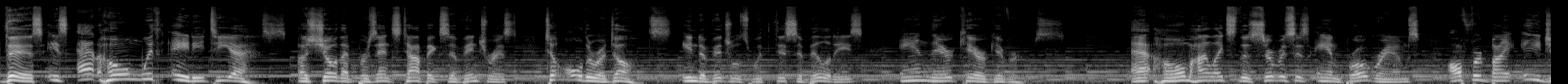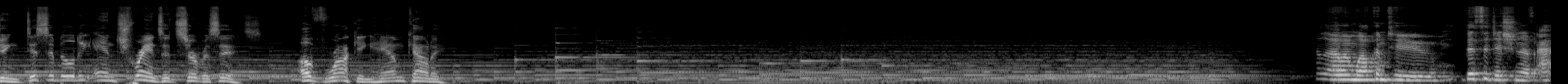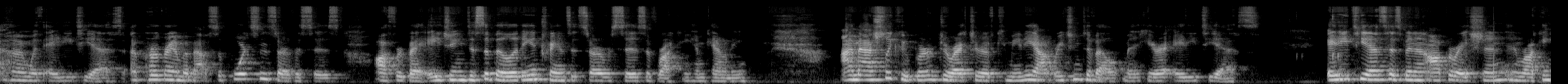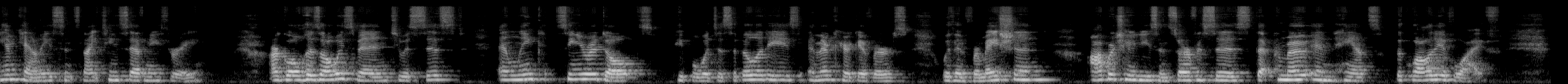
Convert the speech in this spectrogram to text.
This is At Home with ADTS, a show that presents topics of interest to older adults, individuals with disabilities, and their caregivers. At Home highlights the services and programs offered by Aging, Disability, and Transit Services of Rockingham County. And welcome to this edition of At Home with ADTS, a program about supports and services offered by Aging, Disability, and Transit Services of Rockingham County. I'm Asheley Cooper, Director of Community Outreach and Development here at ADTS. ADTS has been in operation in Rockingham County since 1973. Our goal has always been to assist and link senior adults, people with disabilities, and their caregivers with information, opportunities and services that promote and enhance the quality of life,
